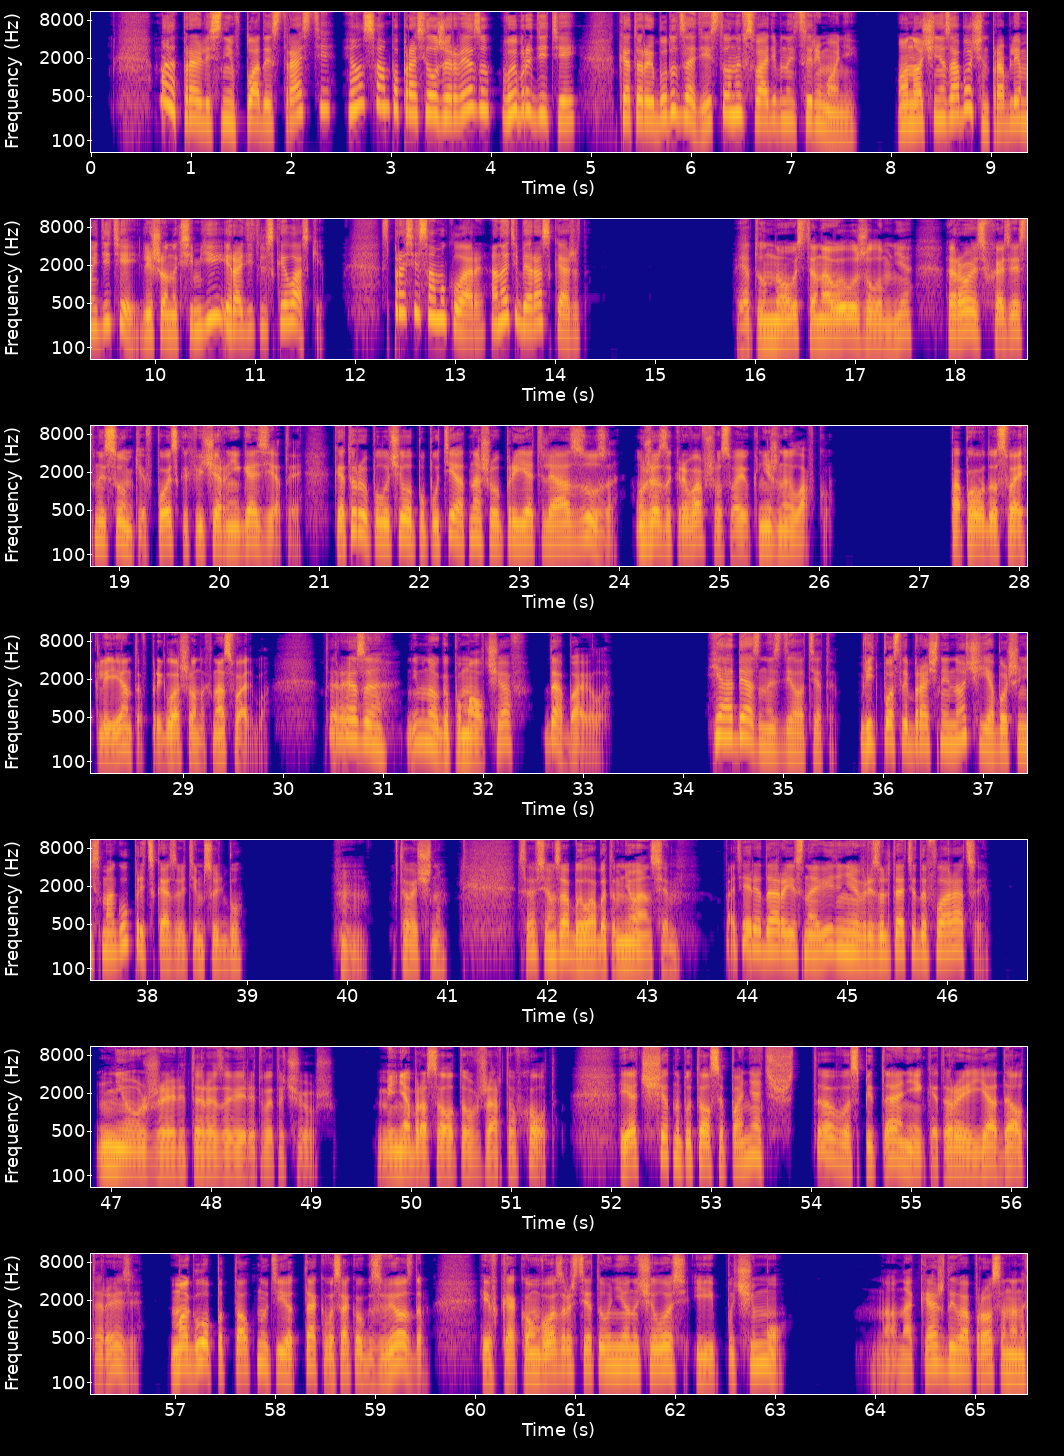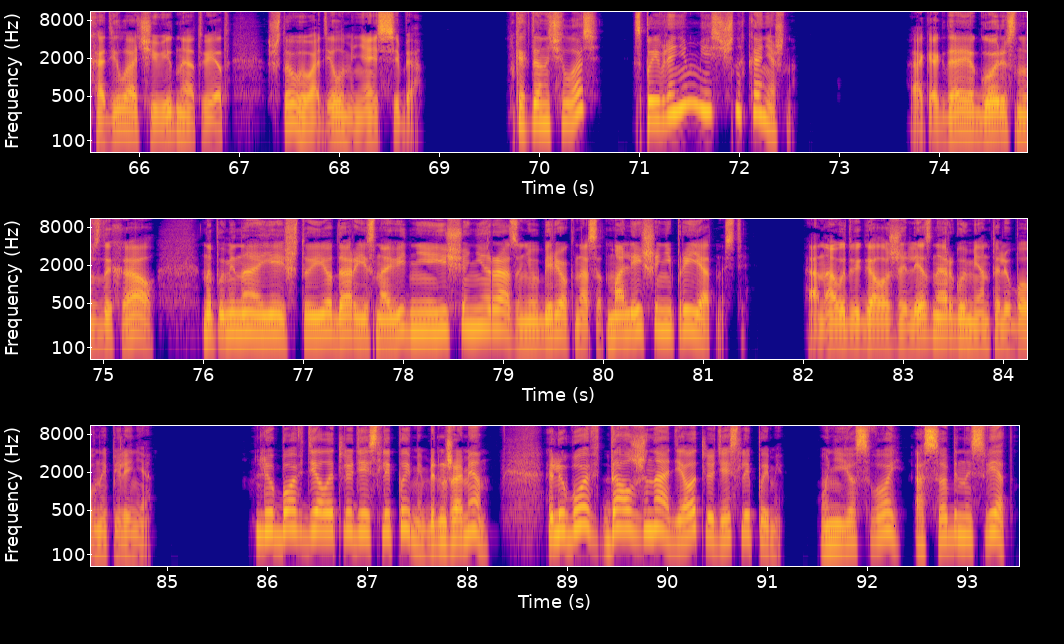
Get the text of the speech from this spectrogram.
Мы отправились с ним в плоды страсти, и он сам попросил Жервезу выбрать детей, которые будут задействованы в свадебной церемонии. Он очень озабочен проблемой детей, лишенных семьи и родительской ласки. Спроси саму Клары, она тебе расскажет. Эту новость она выложила мне, роясь в хозяйственной сумке в поисках вечерней газеты, которую получила по пути от нашего приятеля Азуза, уже закрывавшего свою книжную лавку. По поводу своих клиентов, приглашенных на свадьбу, Тереза, немного помолчав, добавила. «Я обязана сделать это, ведь после брачной ночи я больше не смогу предсказывать им судьбу». «Хм, точно. Совсем забыл об этом нюансе. Потеря дара ясновидения в результате дефлорации. Неужели Тереза верит в эту чушь? Меня бросало то в жар, то в холод. Я тщетно пытался понять, что в воспитании, которое я дал Терезе, могло подтолкнуть ее так высоко к звездам, и в каком возрасте это у нее началось, и почему. Но на каждый вопрос она находила очевидный ответ, что выводило меня из себя. «Когда началось? С появлением месячных, конечно. А когда я горестно вздыхал, напоминая ей, что ее дар ясновидения еще ни разу не уберег нас от малейшей неприятности, она выдвигала железный аргумент о любовной пелене. «Любовь делает людей слепыми, Бенджамен. Любовь должна делать людей слепыми. У нее свой особенный свет.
